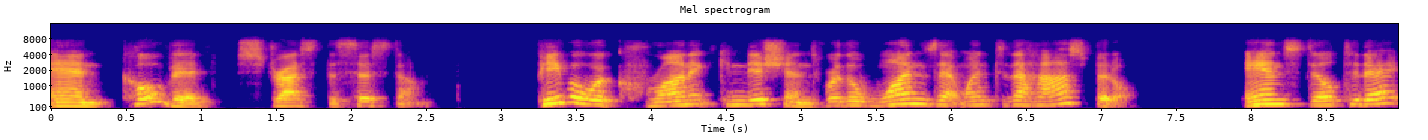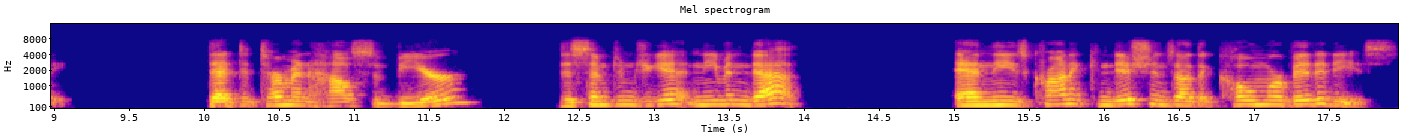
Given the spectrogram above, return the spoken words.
And COVID stressed the system. People with chronic conditions were the ones that went to the hospital and still today that determine how severe the symptoms you get and even death. And these chronic conditions are the comorbidities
